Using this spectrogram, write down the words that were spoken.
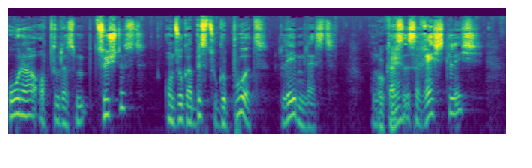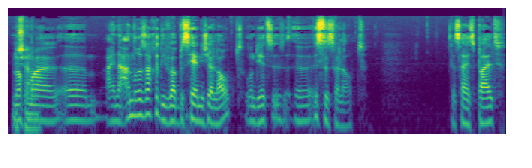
oder ob du das züchtest und sogar bis zur Geburt leben lässt. Und Okay. das ist rechtlich nochmal ähm, eine andere Sache, die war bisher nicht erlaubt und jetzt ist, äh, ist es erlaubt. Das heißt, bald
